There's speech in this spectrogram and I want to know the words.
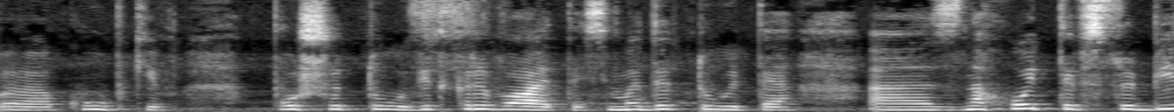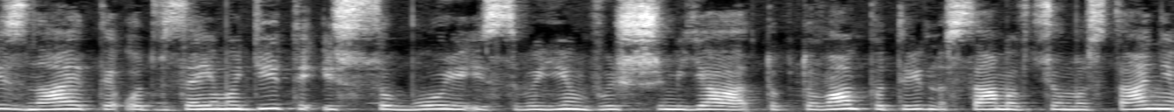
е, кубків. По шуту, відкривайтесь, медитуйте, знаходьте в собі, знаєте, от взаємодійте із собою і своїм вищим я. Тобто вам потрібно саме в цьому стані,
